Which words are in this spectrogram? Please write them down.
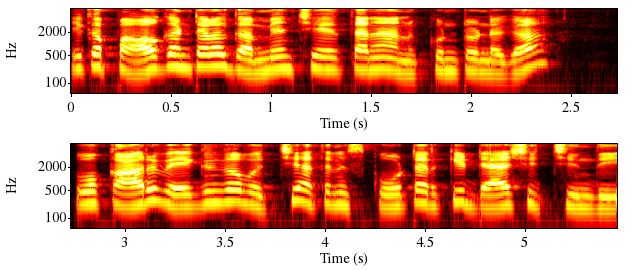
ఇక పావు గంటలో గమ్యం చేరుతానని అనుకుంటుండగా ఓ కారు వేగంగా వచ్చి అతని స్కూటర్కి డాష్ ఇచ్చింది.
